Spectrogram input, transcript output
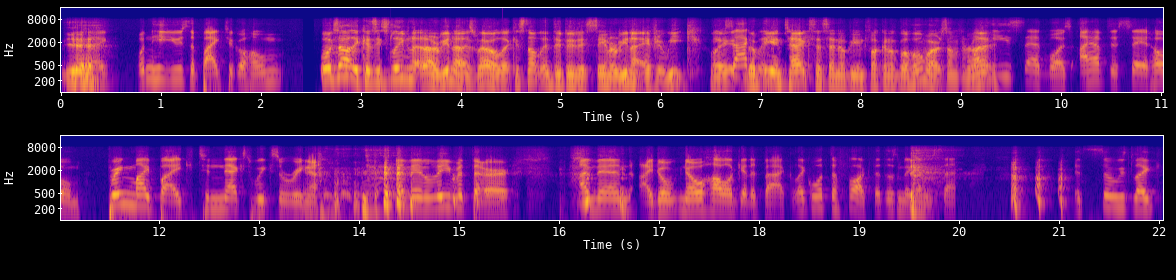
yeah. Like, wouldn't he use the bike to go home? Well, exactly, because he's leaving it at an arena as well. Like, it's not like they do the same arena every week. Like, they'll be in Texas and they'll be in fucking Oklahoma or something, What right? What he said was, "I have to stay at home. Bring my bike to next week's arena, and then leave it there, and then I don't know how I'll get it back. Like, what the fuck? That doesn't make any sense. it's so like."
